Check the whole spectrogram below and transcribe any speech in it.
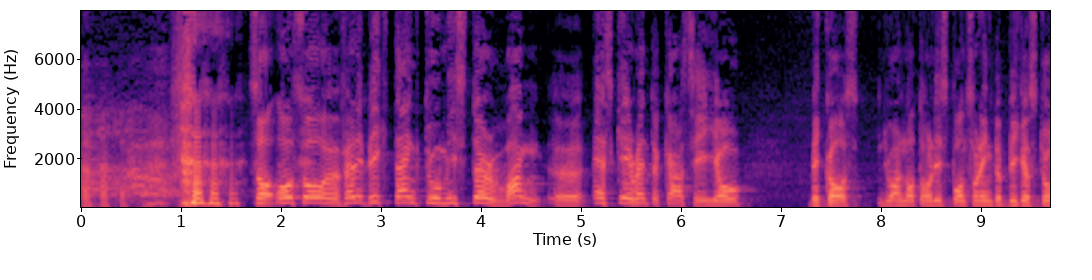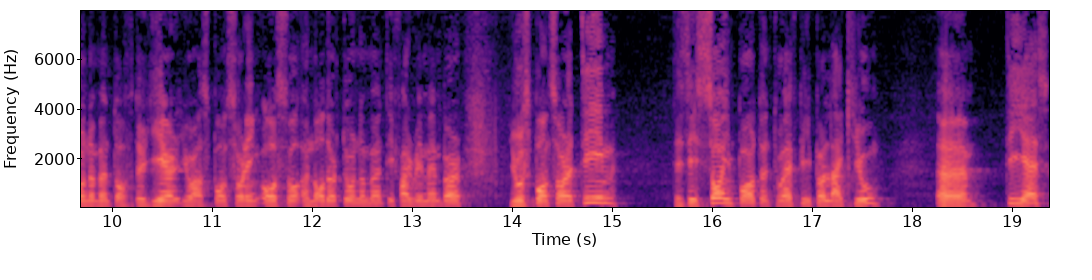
So also a very big thank to Mr. Wang, uh, SK Rent-A-Car CEO, because you are not only sponsoring the biggest tournament of the year, you are sponsoring also another tournament, if I remember. You sponsor a team. This is so important to have people like you. Um, TS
